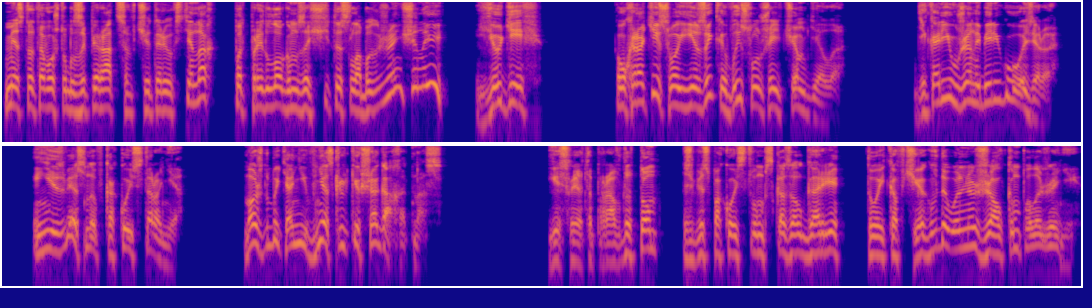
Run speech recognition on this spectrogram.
вместо того, чтобы запираться в четырех стенах под предлогом защиты слабых женщин и... Юдивь! Укроти свой язык и выслушай, в чем дело. Дикари уже на берегу озера, и неизвестно, в какой стороне. Может быть, они в нескольких шагах от нас. Если это правда, Том, — с беспокойством сказал Гарри, — твой ковчег в довольно жалком положении.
